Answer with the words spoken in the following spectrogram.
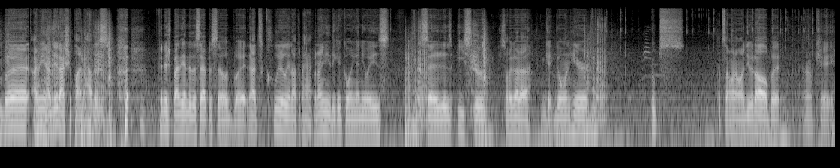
But, I mean, I did actually plan to have this finished by the end of this episode, but that's clearly not going to happen. I need to get going anyways. I said it is Easter, so I gotta get going here. Oops. That's not what I want to do at all, but okay,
